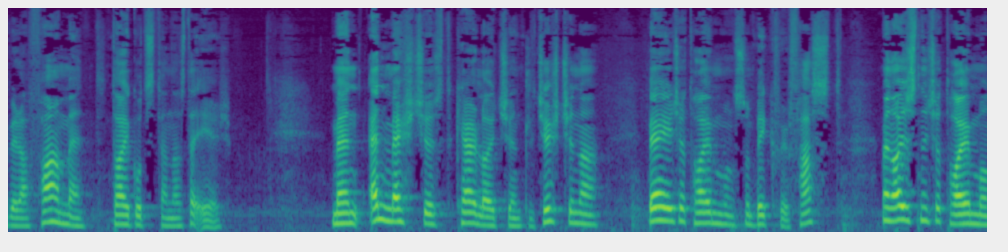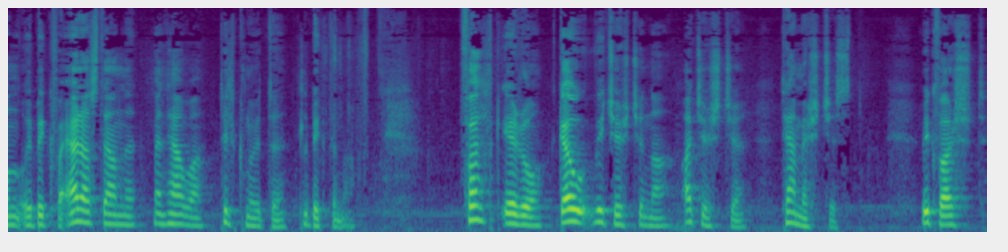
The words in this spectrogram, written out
være fament da i godstennaste er. Men enn merkjøst kærløytjen til kyrkjena, bæg ikke tøymon som byggfer fast, men eisne ikkje taimon og i byggva ærastane, men heva tilknøyte til bygdina. Folk er å gau vid kyrkjena av kyrkje, temerskist. Vi kvarst,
